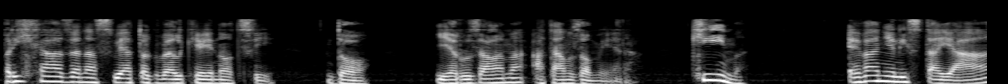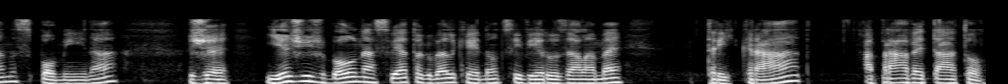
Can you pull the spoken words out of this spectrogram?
prichádza na sviatok Veľkej noci do Jeruzalema a tam zomiera. Kým evangelista Ján spomína, že Ježiš bol na sviatok Veľkej noci v Jeruzaleme trikrát a práve táto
